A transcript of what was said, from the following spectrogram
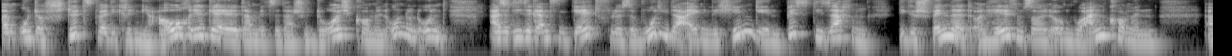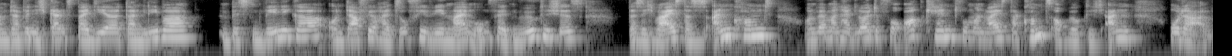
ähm, unterstützt, weil die kriegen ja auch ihr Geld, damit sie da schön durchkommen und und und. Also diese ganzen Geldflüsse, wo die da eigentlich hingehen, bis die Sachen, die gespendet und helfen sollen, irgendwo ankommen. Ähm, da bin ich ganz bei dir. Dann lieber ein bisschen weniger und dafür halt so viel, wie in meinem Umfeld möglich ist, dass ich weiß, dass es ankommt. Und wenn man halt Leute vor Ort kennt, wo man weiß, da kommt es auch wirklich an, oder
